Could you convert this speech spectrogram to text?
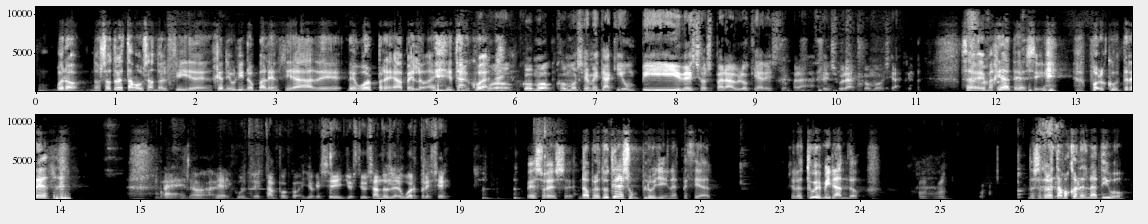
Bueno, nosotros estamos usando el feed en GNU Linux Valencia de, de WordPress a pelo, ahí tal cual. ¿Cómo, cómo, cómo se mete aquí un pi de esos para bloquear esto, para censurar? ¿Cómo se hace? O sea, imagínate, si por Q3, Bueno, a ver, cutre, tampoco. Yo qué sé, yo estoy usando el del WordPress, ¿eh? Eso es. eh. No, pero tú tienes un plugin especial, que lo estuve mirando. Nosotros Claro. estamos con el nativo.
